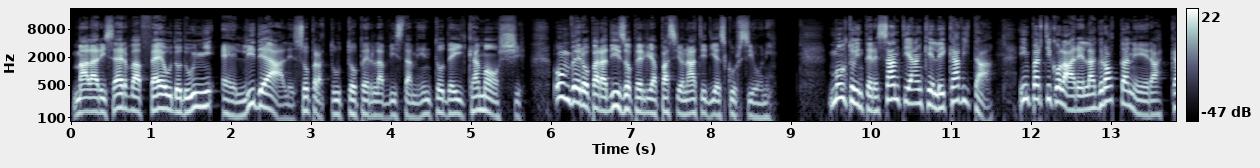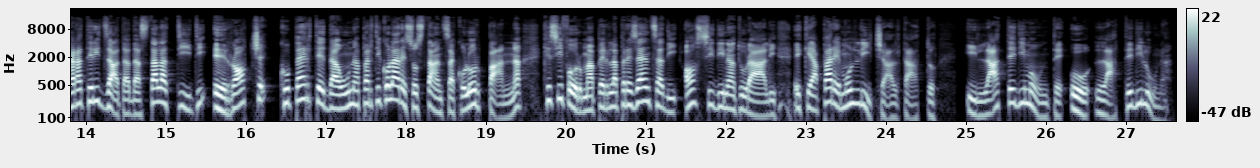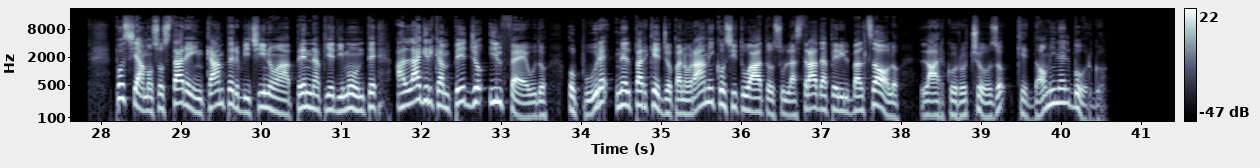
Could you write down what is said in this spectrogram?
ma la riserva Feudo d'Ugni è l'ideale soprattutto per l'avvistamento dei camosci, un vero paradiso per gli appassionati di escursioni. Molto interessanti anche le cavità, in particolare la grotta nera, caratterizzata da stalattiti e rocce coperte da una particolare sostanza color panna che si forma per la presenza di ossidi naturali e che appare molliccia al tatto, il latte di monte o latte di luna. Possiamo sostare in camper vicino a Penna Piedimonte all'agricampeggio Il Feudo, oppure nel parcheggio panoramico situato sulla strada per il Balzolo, l'arco roccioso che domina il borgo.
